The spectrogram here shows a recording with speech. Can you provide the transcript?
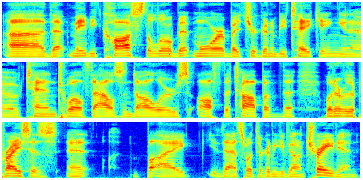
uh, that maybe costs a little bit more, but you're going to be taking, you know, ten, twelve thousand dollars off the top of the whatever the price is, by that's what they're going to give you on trade in.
